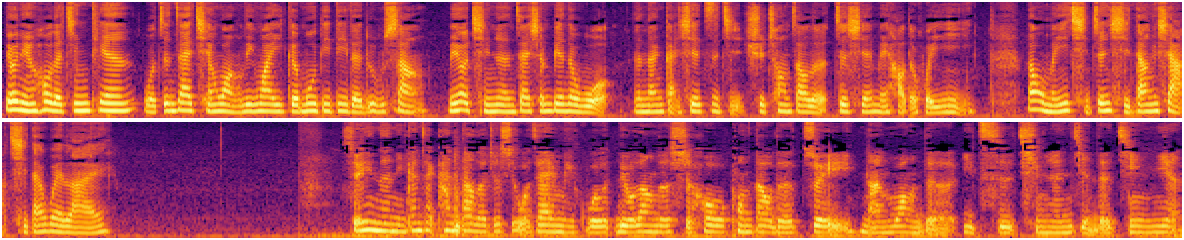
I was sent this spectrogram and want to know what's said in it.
六年后的今天，我正在前往另外一个目的地的路上，没有情人在身边的我。仍然感谢自己去创造了这些美好的回忆，让我们一起珍惜当下，期待未来。所以呢，你刚才看到的就是我在美国流浪的时候碰到的最难忘的一次情人节的经验。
